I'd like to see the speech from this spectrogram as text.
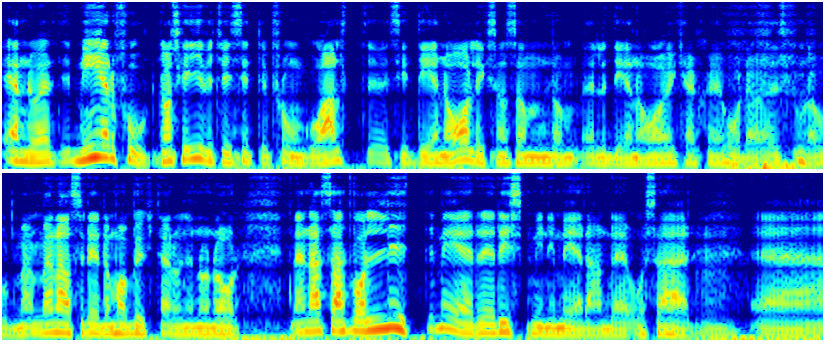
ändå ett, mer fot. De ska givetvis inte frångå allt eh, sitt DNA liksom som de, eller DNA är kanske hårda, stora ord, men, men alltså det de har byggt här under några år. Men alltså att vara lite mer riskminimerande och så här. Mm.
